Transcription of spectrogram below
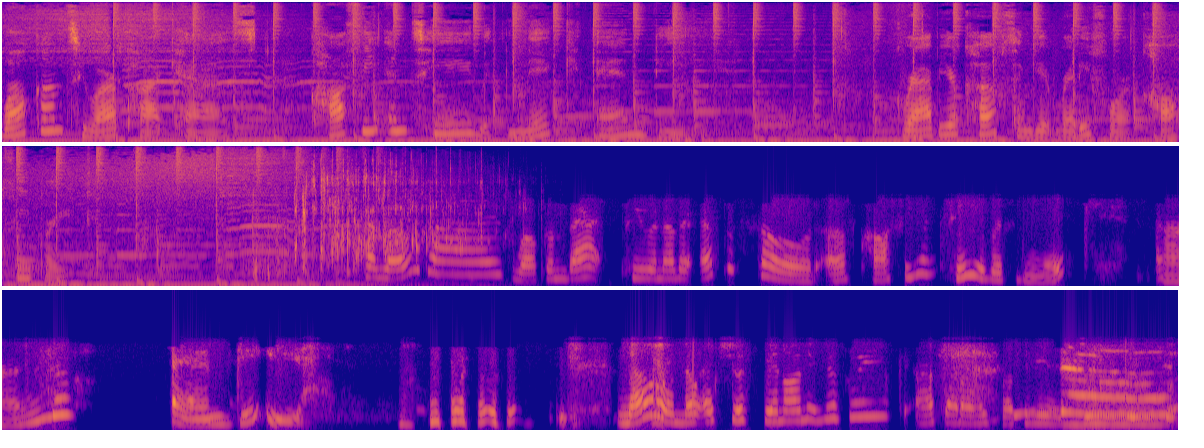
Welcome to our podcast, Coffee and Tea with Nick and Dee. Grab your cups and get ready for a coffee break. Hello, guys. Welcome back to another episode of Coffee and Tea with Nick and and Dee. no, no extra spin on it this week. I thought I was supposed to be. No.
